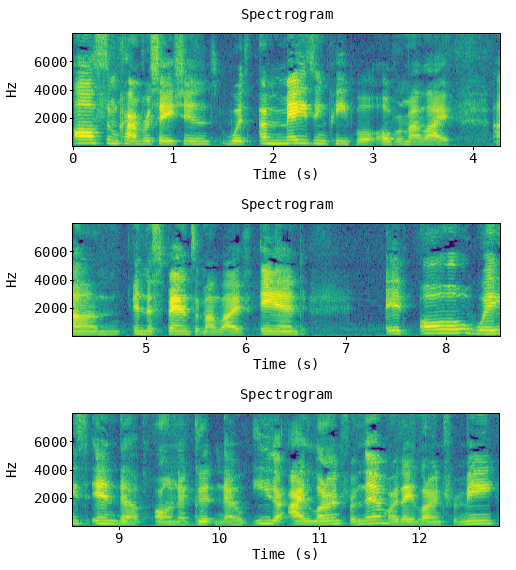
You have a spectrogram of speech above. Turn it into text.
awesome conversations with amazing people over my life, um, in the spans of my life, and it always end up on a good note. Either I learned from them or they learned from me.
